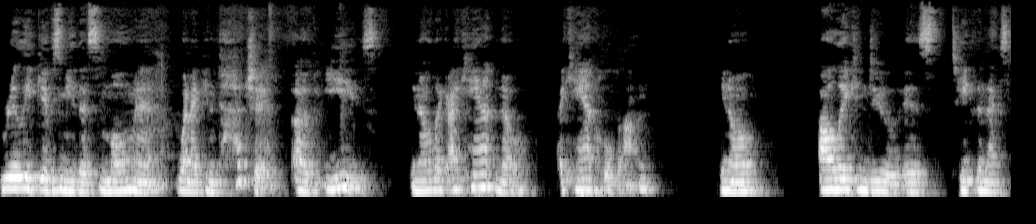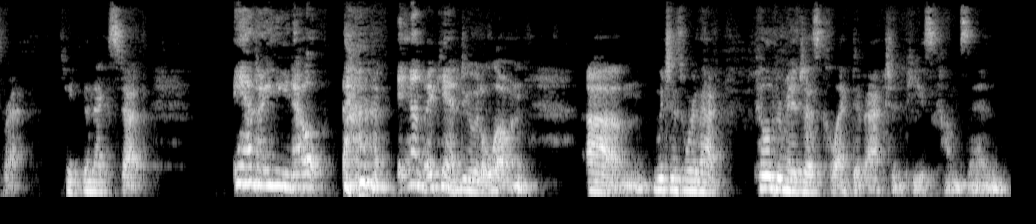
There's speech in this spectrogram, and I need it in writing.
really gives me this moment when I can touch it of ease. You know, like I can't know, I can't hold on. You know, all I can do is take the next breath, take the next step. And I need help, and I can't do it alone, um, which is where that pilgrimage as collective action piece comes in.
